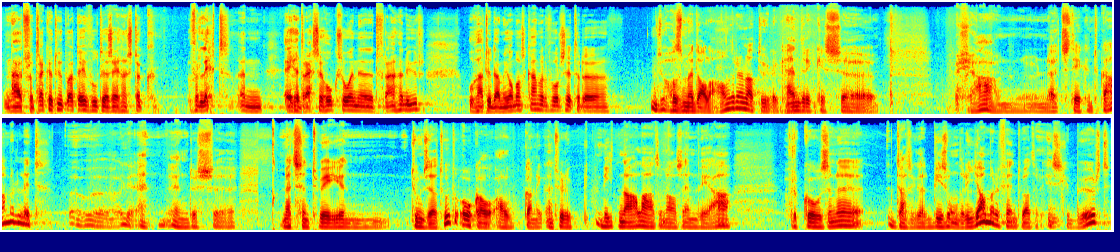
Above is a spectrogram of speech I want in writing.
na het vertrek uit uw partij voelt hij zich een stuk verlicht. En hij gedraagt zich ook zo in het vragenuur. Hoe gaat u daarmee om als Kamervoorzitter? Eh? Zoals met alle anderen natuurlijk. Hendrik is uh, ja, een uitstekend Kamerlid. Uh, en, en, dus met z'n tweeën doen ze dat doet. Ook al, al kan ik natuurlijk niet nalaten als NVA verkozene dat ik dat bijzonder jammer vind wat er is gebeurd.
